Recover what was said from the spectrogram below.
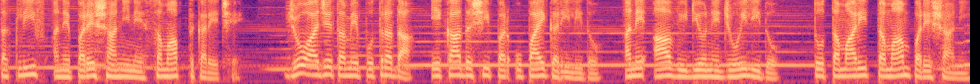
તકલીફ અને પરેશાનીને સમાપ્ત કરે છે. જો આજે તમે પુત્રદા એકાદશી પર ઉપાય કરી લીધો અને આ વિડીયોને જોઈ લીધો, તો તમારી તમામ પરેશાની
